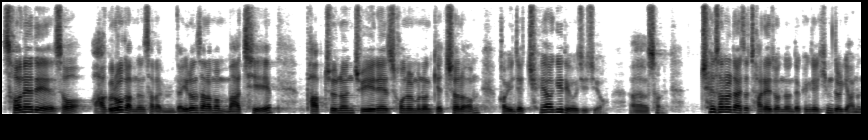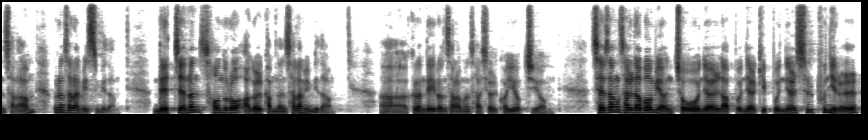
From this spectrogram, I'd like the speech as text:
선에 대해서 악으로 갚는 사람입니다. 이런 사람은 마치 밥 주는 주인의 손을 무는 개처럼 거의 이제 최악이 되어지죠. 아, 선, 최선을 다해서 잘해줬는데 굉장히 힘들게 하는 사람, 그런 사람이 있습니다. 넷째는 선으로 악을 갚는 사람입니다. 아, 그런데 이런 사람은 사실 거의 없지요. 세상 살다 보면 좋은 일, 나쁜 일, 기쁜 일, 슬픈 일을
